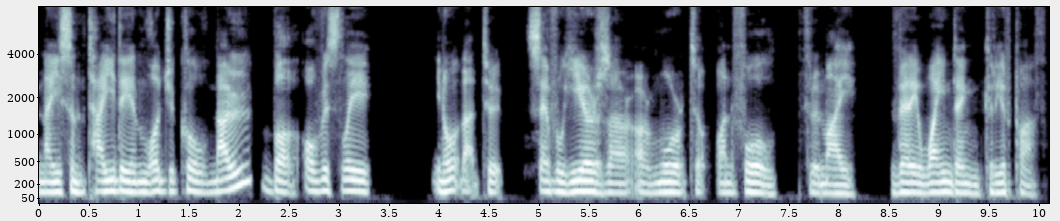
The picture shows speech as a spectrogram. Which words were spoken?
nice and tidy and logical now, but obviously, you know, that took several years or, or more to unfold through my very winding career path.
